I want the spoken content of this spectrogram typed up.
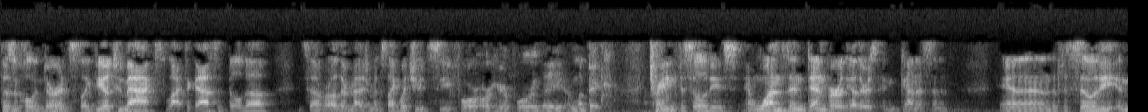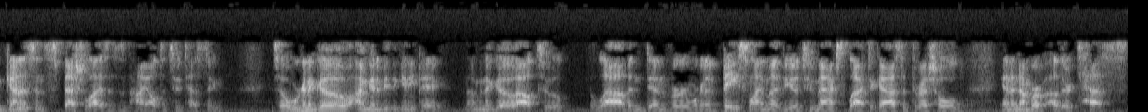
physical endurance, like VO2 max, lactic acid buildup, and several other measurements, like what you'd see for or hear for the Olympic training facilities. And one's in Denver, the other's in Gunnison. And the facility in Gunnison specializes in high altitude testing. So we're going to go, I'm going to be the guinea pig, and I'm going to go out to the lab in Denver, and we're going to baseline my VO2 max lactic acid threshold and a number of other tests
